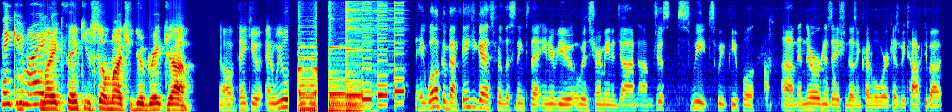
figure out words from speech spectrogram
Thank you, Mike. Mike, thank you so much. You do a great job. Oh, thank you. And we will. Hey, welcome back. Thank you guys for listening to that interview with Charmaine and John. Um, just sweet, sweet people. Um, and their organization does incredible work, as we talked about.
